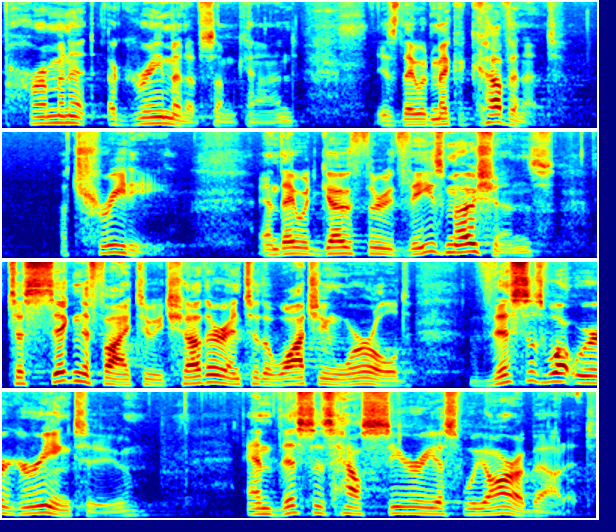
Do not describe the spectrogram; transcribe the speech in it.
permanent agreement of some kind is they would make a covenant, a treaty, and they would go through these motions to signify to each other and to the watching world this is what we're agreeing to, and this is how serious we are about it.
